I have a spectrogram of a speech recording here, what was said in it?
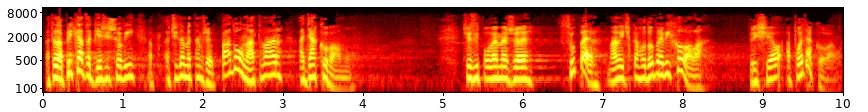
A teda prichádza k Ježišovi a čítame tam, že padol na tvár a ďakoval mu. Čiže si povieme, že super, mamička ho dobre vychovala. Prišiel a poďakoval.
